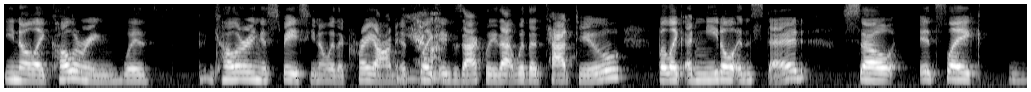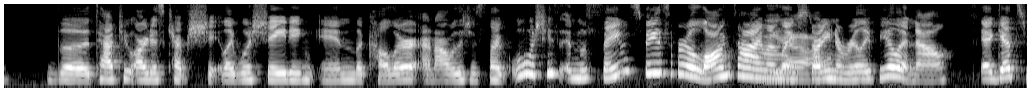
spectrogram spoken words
you know, like coloring with coloring a space, you know, with a crayon. It's like exactly that with a tattoo, but like a needle instead. So it's like the tattoo artist kept sh- like was shading in the color, and I was just like, "Oh, she's in the same space for a long time." I'm like starting to really feel it now. It gets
